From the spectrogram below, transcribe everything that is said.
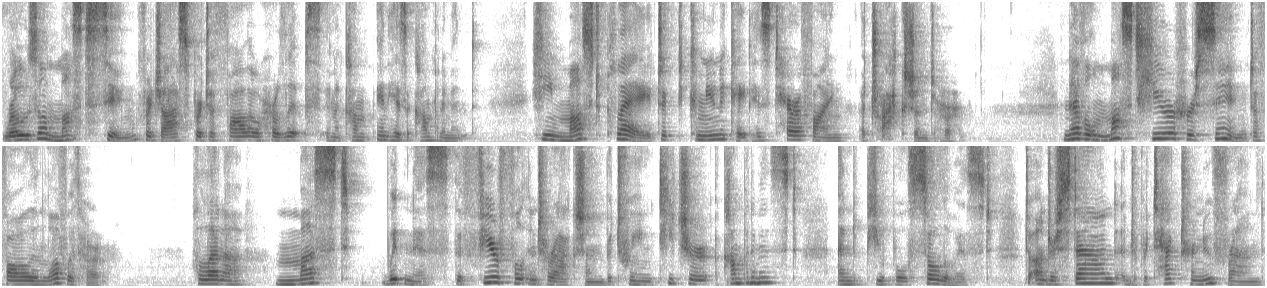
Rosa must sing for Jasper to follow her lips in, in his accompaniment. He must play to communicate his terrifying attraction to her. Neville must hear her sing to fall in love with her. Helena must witness the fearful interaction between teacher accompanist and pupil soloist to understand and to protect her new friend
